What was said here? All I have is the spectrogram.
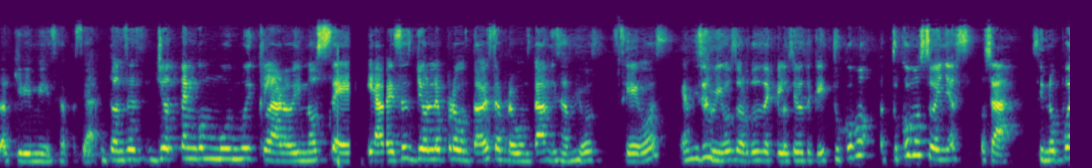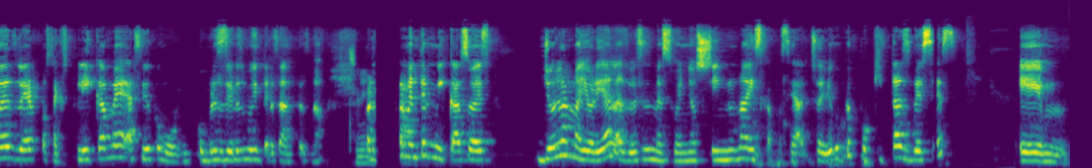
adquirí mi discapacidad. Entonces, yo tengo muy, muy claro y no sé, y a veces yo le preguntaba esta pregunta a mis amigos ciegos, a mis amigos sordos de que los ciegos, de que ¿tú cómo, tú cómo sueñas? O sea, si no puedes ver, o sea, explícame, ha sido como conversaciones muy interesantes, ¿no? Particularmente en mi caso es, yo la mayoría de las veces me sueño sin una discapacidad, o sea, yo creo que poquitas veces... Eh,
